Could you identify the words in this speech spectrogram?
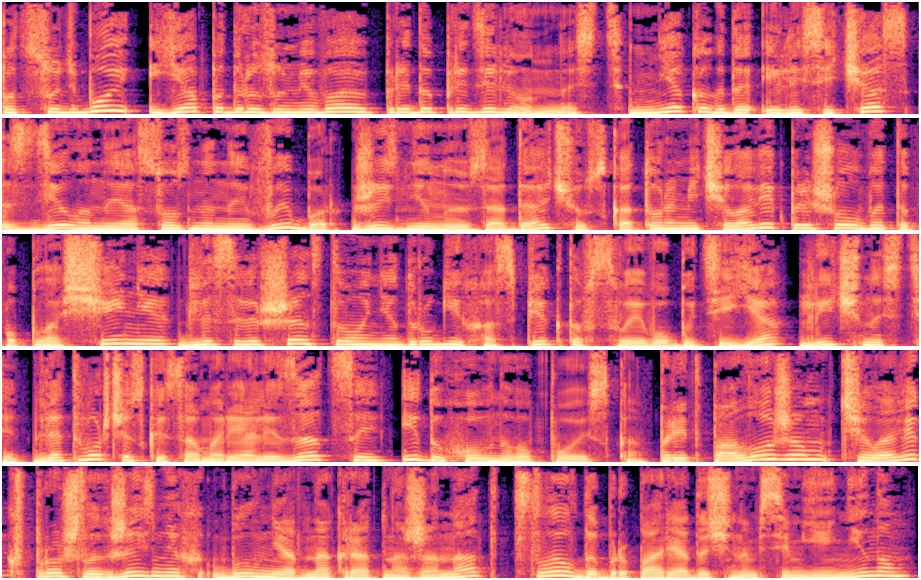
Под судьбой я подразумеваю предопределенность, некогда или сейчас сделанный осознанный выбор, жизненную задачу, с которыми человек пришел в это воплощение для совершенствования других аспектов своего бытия, личности, для творческой самореализации и духовного поиска. Предположим, человек в прошлых жизнях был неоднократно женат, слыл добропорядочным семьянином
